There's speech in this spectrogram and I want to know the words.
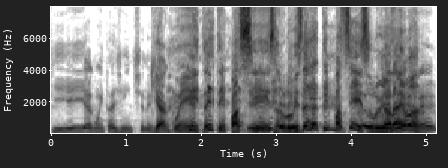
que aguenta a gente, né? que aguenta, que tem paciência. O Luiz é, tem paciência, o Luiz, cara né, é, mano? né?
